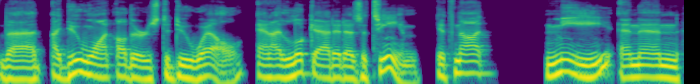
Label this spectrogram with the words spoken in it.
That I do want others to do well, and I look at it as a team. It's not me and then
